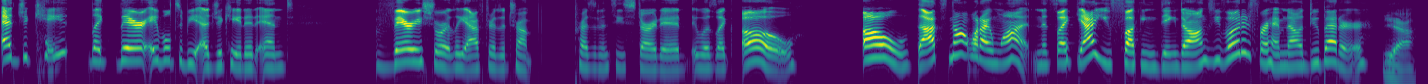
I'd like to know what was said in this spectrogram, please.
educate, like they're able to be educated, and very shortly after the Trump presidency started, it was like, oh. Oh, that's not what I want. And it's like, yeah, you fucking ding dongs. You voted for him. Now do better. Yeah.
